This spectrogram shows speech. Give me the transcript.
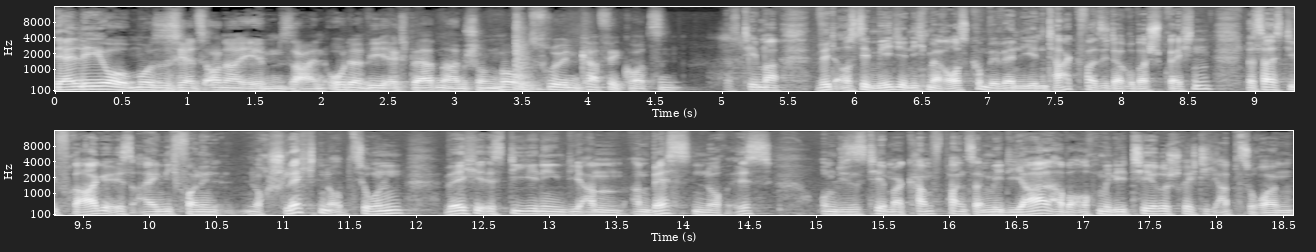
Der Leo muss es jetzt auch noch eben sein oder wie Experten einem schon morgens früh einen Kaffee kotzen. Das Thema wird aus den Medien nicht mehr rauskommen. Wir werden jeden Tag quasi darüber sprechen. Das heißt, die Frage ist eigentlich von den noch schlechten Optionen, welche ist diejenige, die am, am besten noch ist, um dieses Thema Kampfpanzer medial, aber auch militärisch richtig abzuräumen.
